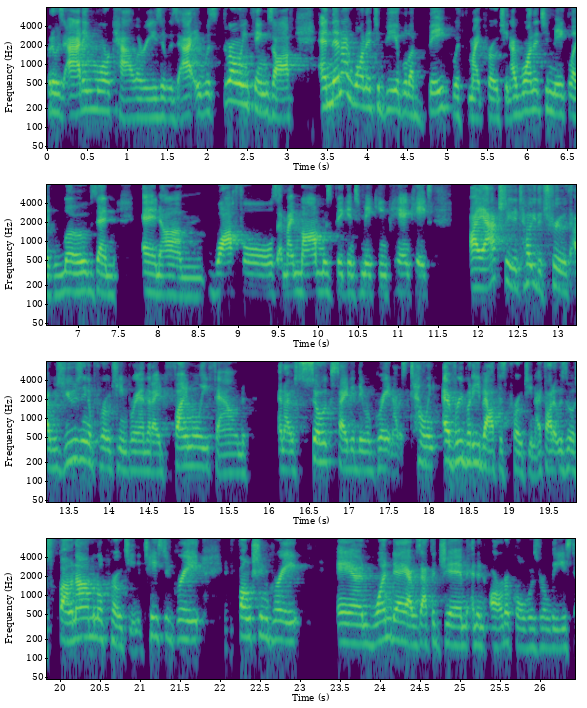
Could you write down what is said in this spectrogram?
but it was adding more calories. It was at, it was throwing things off. And then I wanted to be able to bake with my protein. I wanted to make like loaves and and um, waffles and my mom was big into making pancakes. I actually to tell you the truth, I was using a protein brand that I'd finally found and I was so excited. They were great. And I was telling everybody about this protein. I thought it was the most phenomenal protein. It tasted great, it functioned great. And one day I was at the gym and an article was released.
